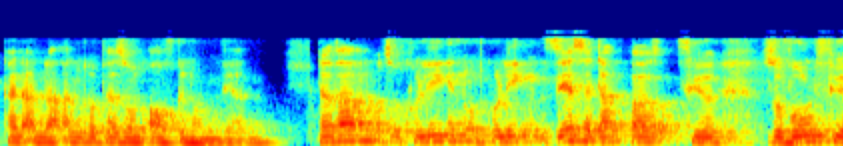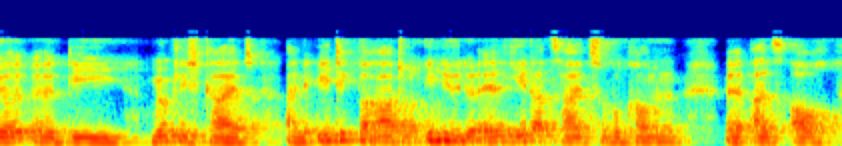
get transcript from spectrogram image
kann eine andere Person aufgenommen werden. Da waren unsere Kolleginnen und Kollegen sehr, sehr dankbar für sowohl für äh, die Möglichkeit, eine Ethikberatung individuell jederzeit zu bekommen, äh, als auch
